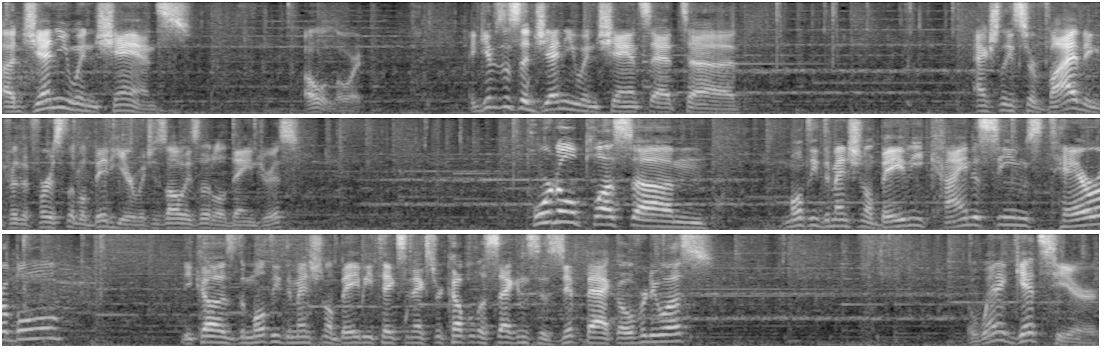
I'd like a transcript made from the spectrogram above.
a genuine chance. Oh, Lord. It gives us a genuine chance at uh, actually surviving for the first little bit here, which is always a little dangerous. Portal plus um, multi-dimensional baby kind of seems terrible because the multi-dimensional baby takes an extra couple of seconds to zip back over to us. But when it gets here,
